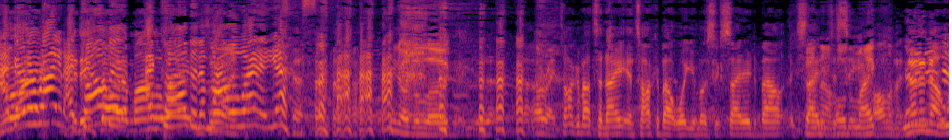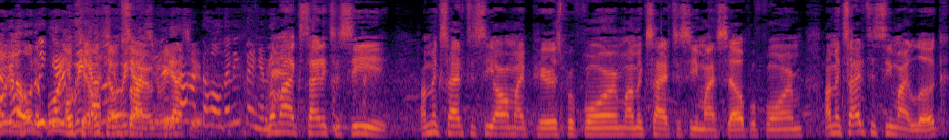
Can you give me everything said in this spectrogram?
I got it right. I Did called it it. a mile I called away? it a mile away. Yes. You know the look. All right, talk about tonight and talk about what you're most excited about. Excited to see the mic? all of it. No, No, no, no, no. no, We're gonna no, hold we it for get you. it. We Okay, got okay, you. I'm We sorry, got you. okay. We You don't got have you. to hold anything in What am I that. excited to see? I'm excited to see all my peers perform. I'm excited to see myself perform. I'm excited to see my look.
